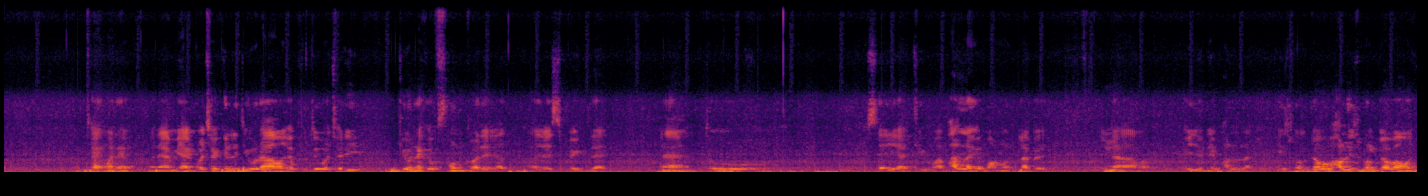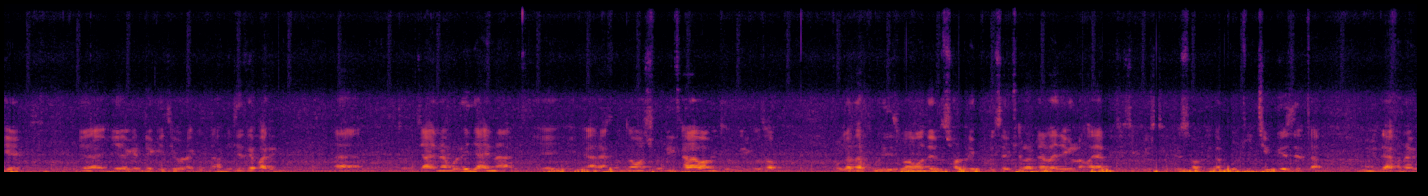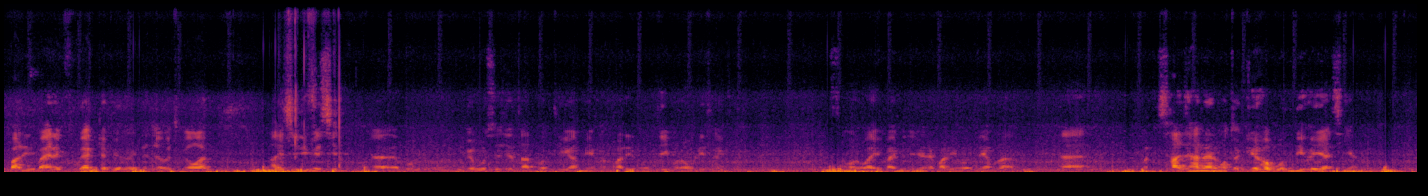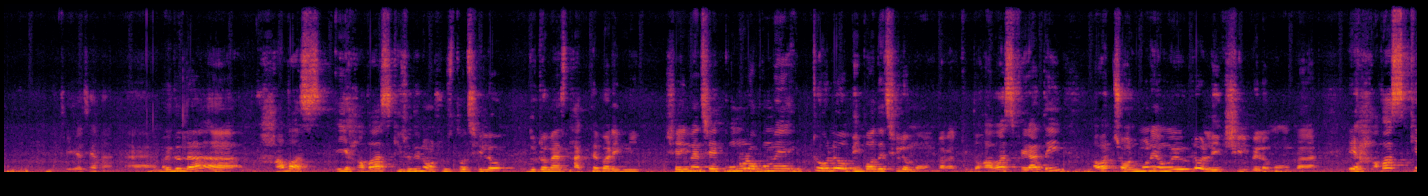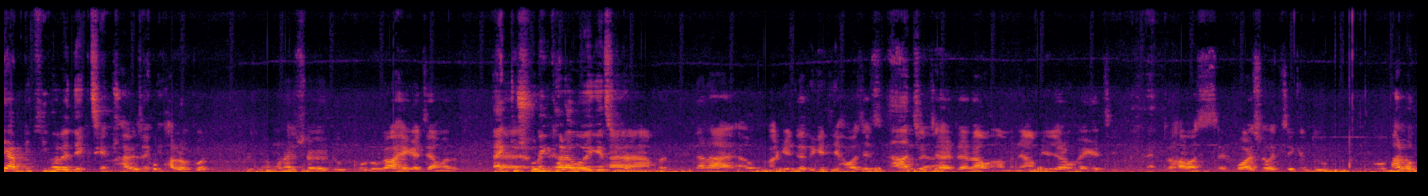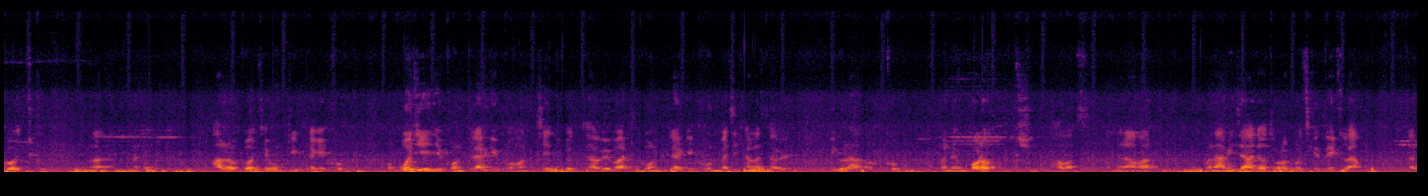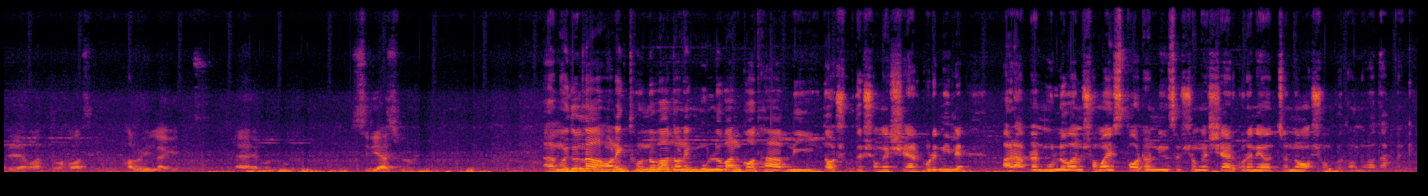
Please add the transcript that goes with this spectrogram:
মানে মানে আমি এক বছর খেলেছি ওরা আমাকে প্রতি বছরই কেউ না কেউ ফোন করে রেসপেক্ট দেয়। হ্যাঁ তো সেই আর কি আমার ভালো লাগে মোহাম্মদ ক্লাবের এটা আমার এই জন্যই ভালো লাগে। ইসমল ক্লাবও ভালো ইসমল ক্লাব আমাকে এর- আগে ডেকেছি ওরা কিন্তু আমি যেতে পারিনি। হ্যাঁ তো যাই না বলেই যাই না আর কি। এই আর এখন তো আমার শরীর খারাপ আমি তো কোথাও কলকাতা পুলিশ বা আমাদের সরকারি পুলিশের খেলা টেলা যেগুলো হয় আমি তো চিফ গেস্ট সব যেটা প্রচুর চিফ গেস্ট যেতাম কিন্তু এখন আমি বাড়ির বাইরে খুব একটা বেরোই না যাবে থেকে আমার আইসিডি মেশিন ঢুকে বসেছে তারপর থেকে আমি এখন বাড়ির মধ্যেই মোটামুটি থাকি। আমার ওয়াইফ আমি দুজনে বাড়ির মধ্যে আমরা মানে শাহজাহানের মতো গৃহবন্দী হয়ে আছি আমি। ঠিক আছে না? মহিদুল্লাহ হাবাস এই হাবাস কিছুদিন অসুস্থ ছিল দুটো ম্যাচ থাকতে পারেনি। সেই ম্যাচে কোনো রকমে একটু হলেও বিপদে ছিল মোহনবাগান কিন্তু হাবাস ফেরাতেই আবার চনমনে হয়ে উঠল লিগ শিল পেল মোহনবাগান এই হাবাসকে আপনি কীভাবে দেখছেন? শুরু খুব ভালো কোচ মনে হয় একটু রোগা হয়ে গেছে আমার হ্যাঁ, একটু শরীর মানে- খারাপ হয়ে হ্যাঁ, আমার না না আগে যা দেখেছি হাওয়াজের আচ্ছা। চেহারাটা মানে আমিও যেরকম হয়ে গেছি তো হাওয়াসের বয়সও হচ্ছে কিন্তু ও ভালো কোচ মানে ভালো কোচ এবং টিমটাকে খুব বোঝে যে কোন প্লেয়ারকে কখন চেঞ্জ করতে হবে বা কোন প্লেয়ারকে কোন ম্যাচে খেলাতে হবে। এগুলো খুব মানে বড় কোচ হাওয়াস মানে আমার মানে আমি যা যতগুলো কোচকে দেখলাম তাদের আমার তো হাওয়াসকে ভালোই লাগে। হ্যাঁ এবং সিরিয়াস লোক। আহ, মহিদুল্লাহ অনেক ধন্যবাদ অনেক মূল্যবান কথা আপনি দর্শকদের সঙ্গে শেয়ার করে নিলেন। আর আপনার মূল্যবান সময় স্পটন নিউজের সঙ্গে শেয়ার করে নেওয়ার জন্য অসংখ্য ধন্যবাদ আপনাকে।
